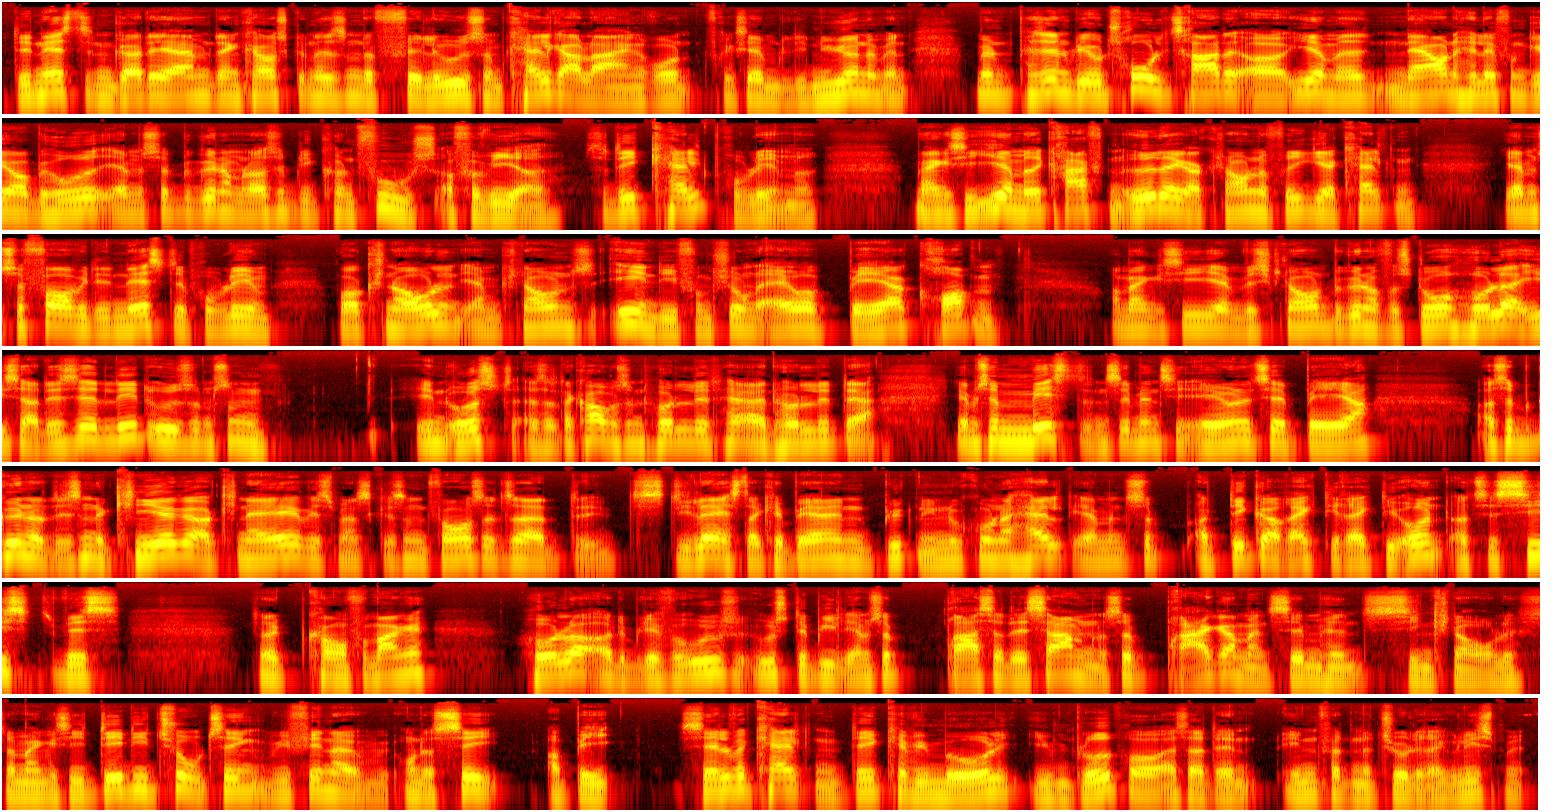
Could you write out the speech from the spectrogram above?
Det næste, den gør, det er, at den kan også gå ned sådan og fælde ud som kalkaflejring rundt, for eksempel i nyrerne, men, men patienten bliver utrolig træt, og i og med, at nerverne heller ikke fungerer op i hovedet, jamen så begynder man også at blive konfus og forvirret. Så det er kalkproblemet. Man kan sige, at i og med, at kræften ødelægger knoglen og frigiver kalken, jamen så får vi det næste problem, hvor knoglen, jamen knoglens egentlige funktion er jo at bære kroppen. Og man kan sige, at hvis knoglen begynder at få store huller i sig, og det ser lidt ud som sådan en ost, altså der kommer sådan et hul lidt her, et hul lidt der, jamen så mister den simpelthen sin evne til at bære, og så begynder det sådan at knirke og knage, hvis man skal sådan forestille sig, at et stilas, der kan bære en bygning, nu kun er halvt, jamen så, og det gør rigtig, rigtig ondt, og til sidst, hvis der kommer for mange huller, og det bliver for ustabilt, jamen så brænder det sammen, og så brækker man simpelthen sin knogle. Så man kan sige, det er de to ting, vi finder under C og B. Selve kalken, det kan vi måle i en blodprøve, altså den inden for den naturlige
